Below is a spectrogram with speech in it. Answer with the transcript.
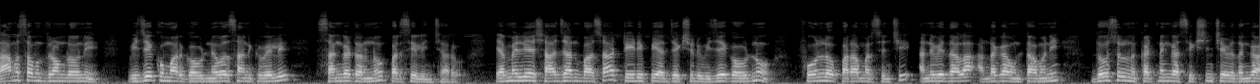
రామసముద్రంలోని విజయ్ కుమార్ గౌడ్ నివాసానికి వెళ్ళి సంఘటనను పరిశీలించారు. ఎమ్మెల్యే షాజాన్ బాషా టీడీపీ అధ్యక్షుడు విజయ్ గౌడ్ను ఫోన్లో పరామర్శించి అన్ని విధాలా అండగా ఉంటామని దోషులను కఠినంగా శిక్షించే విధంగా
